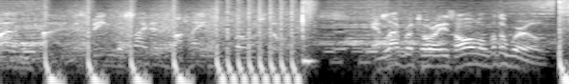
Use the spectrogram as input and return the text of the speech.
mankind is being decided behind closed doors in laboratories all over the world.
